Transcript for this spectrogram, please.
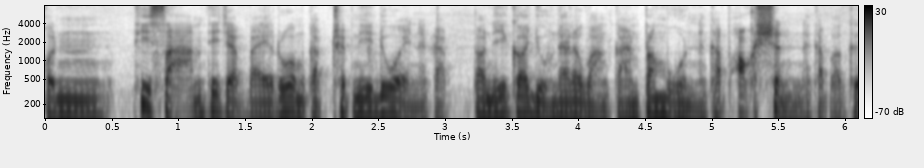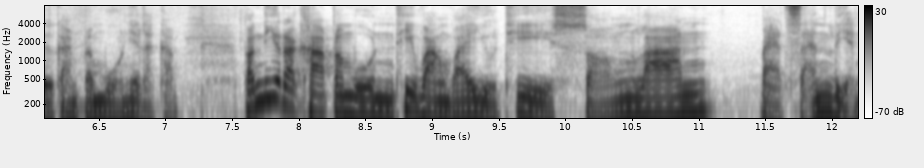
คนที่ 3 ที่จะไปร่วมกับทริปนี้ด้วยนะครับ ตอนนี้ก็อยู่ในระหว่างการประมูลนะครับ auction นะครับก็คือการประมูลนี่แหละครับ ตอนนี้ราคาประมูลที่วางไว้อยู่ที่2ล้าน8แสนเหรียญ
